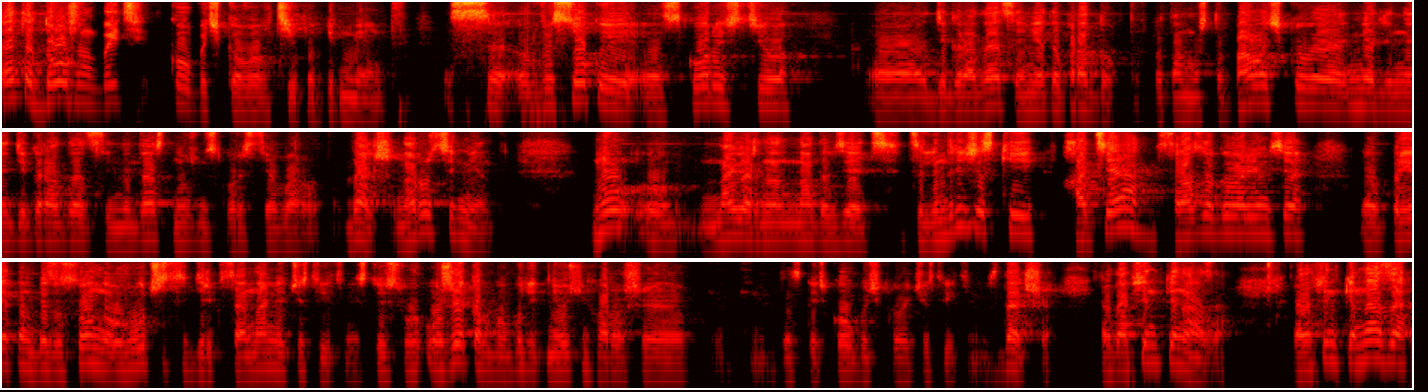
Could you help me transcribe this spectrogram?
это должен быть колбочкового типа пигмент с высокой э, скоростью деградации метапродуктов, потому что палочковая медленная деградация не даст нужной скорости оборота. Дальше, народ сегмент. Ну, наверное, надо взять цилиндрический, хотя, сразу оговоримся, э, при этом, безусловно, улучшится дирекциональная чувствительность. То есть уже как бы будет не очень хорошая, так сказать, колбочковая чувствительность. Дальше. Родопсин-киназа. Родопсин-киназа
